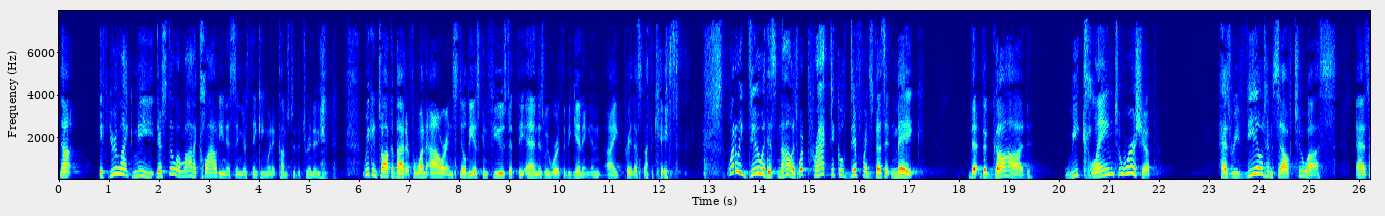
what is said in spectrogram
Now, if you're like me, there's still a lot of cloudiness in your thinking when it comes to the Trinity. we can talk about it for one hour and still be as confused at the end as we were at the beginning, and I pray that's not the case. what do we do with this knowledge? What practical difference does it make that the God we claim to worship has revealed himself to us as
